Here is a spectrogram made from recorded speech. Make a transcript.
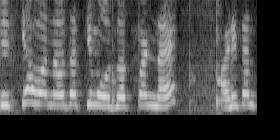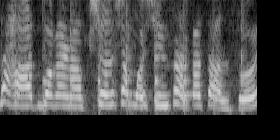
इतक्या बनवतात की मोजत पण नाही. आणि त्यांचा हात बघा ना अक्षरशः मशीन सारखा चालतोय.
